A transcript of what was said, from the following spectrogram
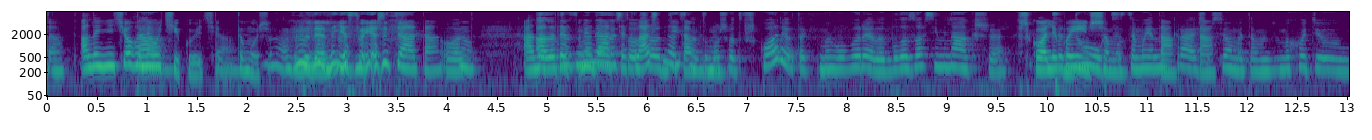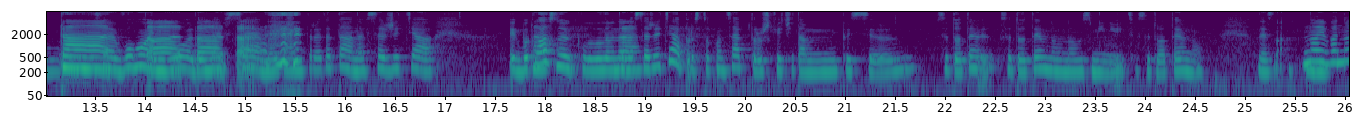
Так. Але нічого не очікуючи, тому що ну. людина є своє життя. Та. От. Ну. Але, Але це змінилось того, класно, що дійсно, там... тому що от в школі, так як ми говорили, було зовсім інакше. В школі це по-іншому. Друг, це, це моє найкраще. Та. Все, ми там ми хоч е, не знаю, вогонь, та, воду, на все, ми там тра-та-та, на все життя. Якби класно, коли вона на все життя, просто концепт трошки чи там якось е, ситуативно воно змінюється, ситуативно не знаю. Ну і воно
